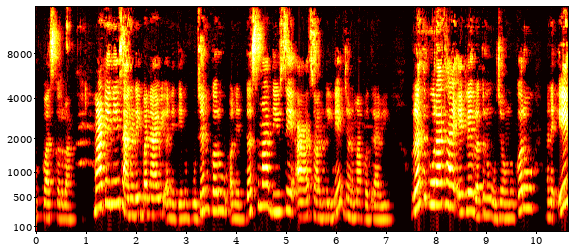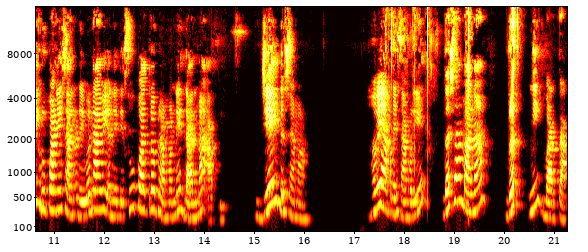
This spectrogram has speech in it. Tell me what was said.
ઉપવાસ કરવા. માટીની સાંડળી બનાવી અને તેનું પૂજન કરવું અને દસમા દિવસે આ સાંડળીને જળમાં પધરાવી. વ્રત પૂરા થાય એટલે વ્રતનું ઉજવણું કરવું અને એક રૂપાની સાંડળી બનાવી અને તે સુપાત્ર બ્રાહ્મણને દાનમાં આપવી. જય દશામાં. હવે આપણે સાંભળીએ દશામાના વ્રતની વાર્તા.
